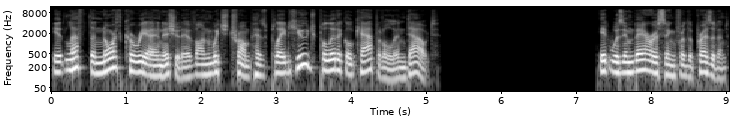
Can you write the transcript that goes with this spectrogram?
It left the North Korea initiative on which Trump has played huge political capital in doubt. It was embarrassing for the president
